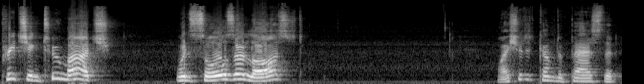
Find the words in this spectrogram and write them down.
Preaching too much? When souls are lost? Why should it come to pass that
